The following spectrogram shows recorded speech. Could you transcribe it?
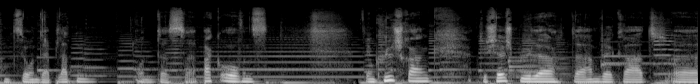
Funktion der Platten und des äh, Backofens, den Kühlschrank, Geschirrspüler. Da haben wir gerade äh,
